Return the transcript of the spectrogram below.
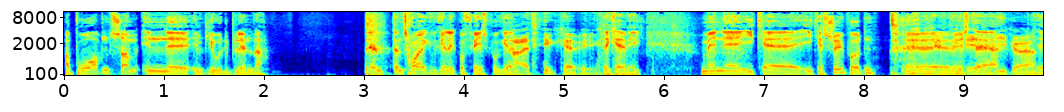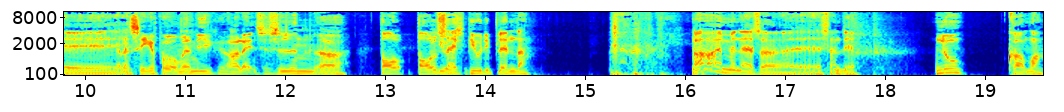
og bruger dem som en, øh, en beautyblender. Den, den tror jeg ikke, vi kan lægge på Facebook, Jan. Nej, det kan vi ikke. Det kan vi ikke. Men øh, I, kan, I kan søge på den, øh, det hvis det jeg er. lige gøre. Jeg Øh, er sikker på, at man lige holder ind til siden og... ball, ballsack beauty blender. Nå, men altså, øh, sådan der. Nu kommer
